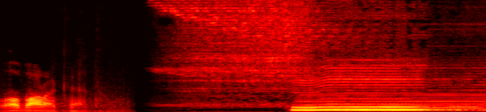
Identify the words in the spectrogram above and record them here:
وبركاته Mm-hmm.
